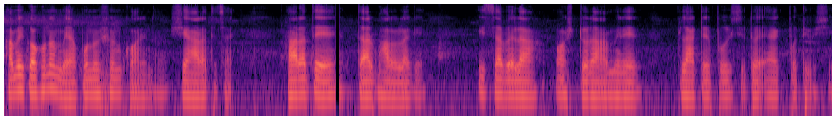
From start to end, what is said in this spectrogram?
আমির কখনো ম্যাপ অনুসরণ করে না। সে হারাতে চায়। হারাতে তার ভালো লাগে। ইসাবেলা অস্টোরা আমিরের ফ্ল্যাটের পরিচিত এক প্রতিবেশী।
